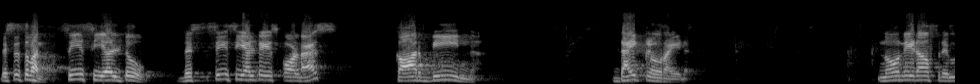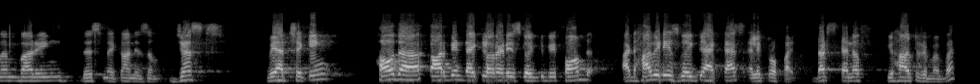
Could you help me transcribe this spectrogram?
this is the one, CCl2. This CCl2 is called as carbene dichloride. No need of remembering this mechanism. Just we are checking how the carbene dichloride is going to be formed and how it is going to act as electrophile. That's enough you have to remember.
